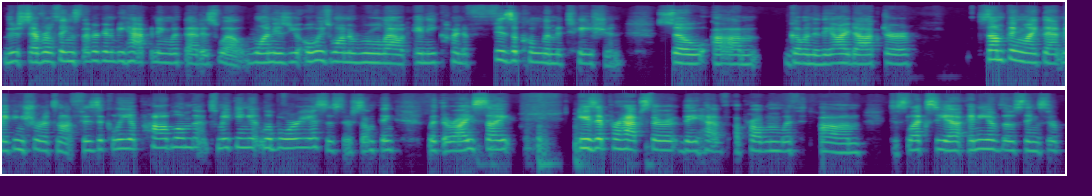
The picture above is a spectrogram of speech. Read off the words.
there's several things that are going to be happening with that as well. One is you always want to rule out any kind of physical limitation. So, um, going to the eye doctor, something like that, making sure it's not physically a problem that's making it laborious. Is there something with their eyesight? Is it perhaps they they have a problem with um, dyslexia? Any of those things? There are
